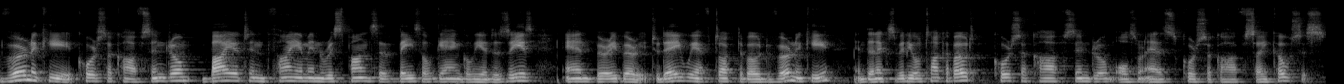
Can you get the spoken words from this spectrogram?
Wernicke-Korsakoff syndrome, biotin thiamine responsive basal ganglia disease, and beriberi. Today we have talked about Wernicke. In the next video we'll talk about Korsakoff syndrome, also known as Korsakoff psychosis.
